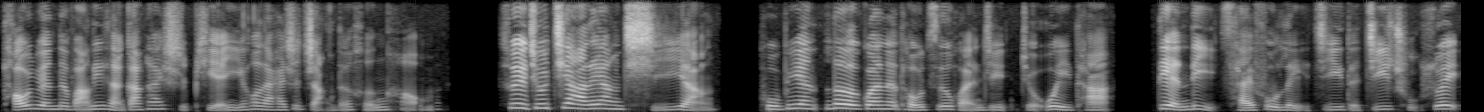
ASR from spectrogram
桃园的房地产刚开始便宜，后来还是涨得很好嘛，所以就价量齐扬，普遍乐观的投资环境就为他奠立财富累积的基础，所以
